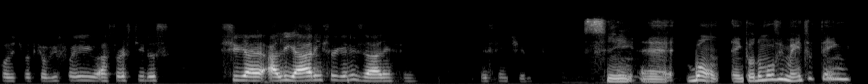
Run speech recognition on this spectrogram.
positivas que eu vi foi as torcidas se aliarem, se organizarem, assim, nesse sentido. Sim, é. Bom, em todo movimento tem,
